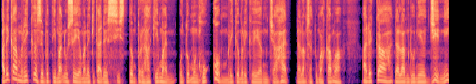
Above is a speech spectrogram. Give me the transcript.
adakah mereka seperti manusia yang mana kita ada sistem perhakiman untuk menghukum mereka-mereka yang jahat dalam satu mahkamah? Adakah dalam dunia jin ni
